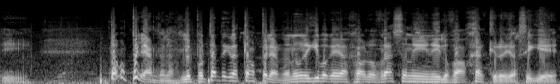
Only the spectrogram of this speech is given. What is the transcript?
Y estamos peleándola. Lo importante es que la estamos peleando. No es un equipo que haya bajado los brazos ni, ni los va a bajar, creo yo. Así que eso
